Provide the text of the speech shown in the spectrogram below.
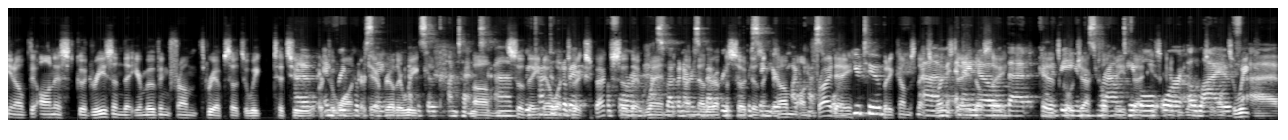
you know the honest good reason that you're moving from three episodes a week to two uh, or to one or to every other week content. Um, um, so they know what to expect so that when another episode doesn't come on friday YouTube, but it comes next um, wednesday they'll say that hey that's cool jack told me that he's or a live a week. Uh,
